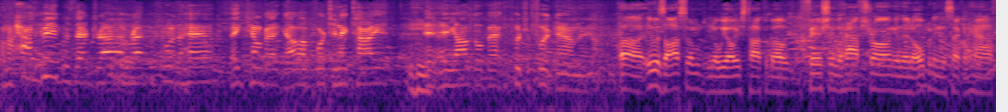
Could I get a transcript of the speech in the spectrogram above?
How big was that drive right before the half? They come back, y'all up 14, they tie it, mm-hmm. and, and, y'all go back and put your foot down there. Uh, it was awesome. You know, we always talk about finishing the half strong strong and then opening the second half.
